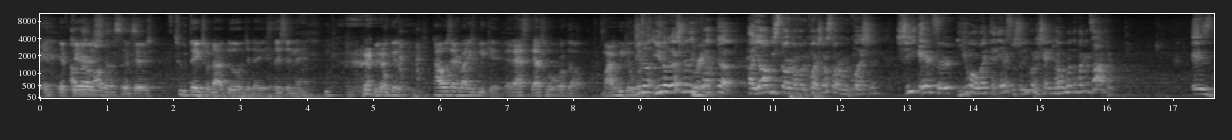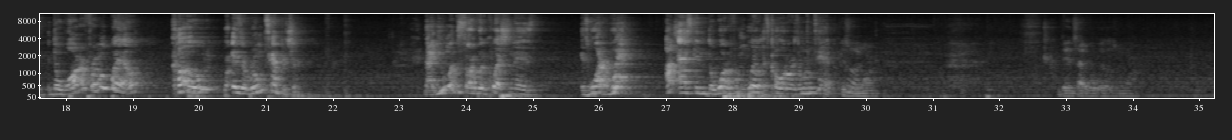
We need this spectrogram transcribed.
If, if there's if there's two things we're not doing today, it's this and that. we gonna get. How was everybody's weekend? And that's that's what we're going. My weekend was You know, you know that's really Great. fucked up. How y'all be starting off with a question? I started with a question. She answered. You don't like the answer, so you want to change the whole motherfucking topic. Is the water from a well cold or is it room temperature? Now you want to start with a question: Is is water wet? I'm asking the water from a well is cold or is it room temp? It's warm. The inside of a well is warm.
